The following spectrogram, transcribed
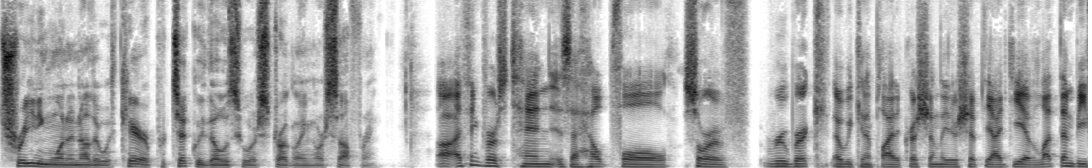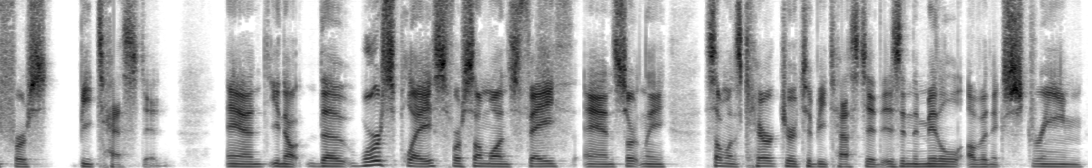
treating one another with care, particularly those who are struggling or suffering. Uh, I think verse 10 is a helpful sort of rubric that we can apply to Christian leadership. The idea of let them be first be tested. And, you know, the worst place for someone's faith and certainly someone's character to be tested is in the middle of an extreme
